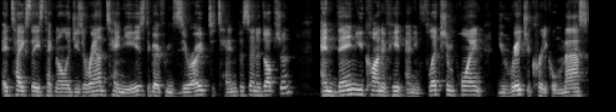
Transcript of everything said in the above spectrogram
it takes these technologies around 10 years to go from zero to 10% adoption. And then you kind of hit an inflection point, you reach a critical mass,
